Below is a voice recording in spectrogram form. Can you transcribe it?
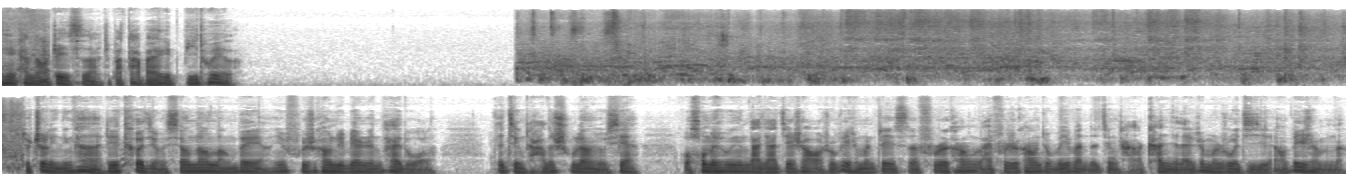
你可以看到这一次啊，就把大白给逼退了。就这里，您看啊，这些特警相当狼狈啊，因为富士康这边人太多了，但警察的数量有限。我后面会跟大家介绍，说为什么这一次富士康来富士康就维稳的警察看起来这么弱鸡啊？为什么呢？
